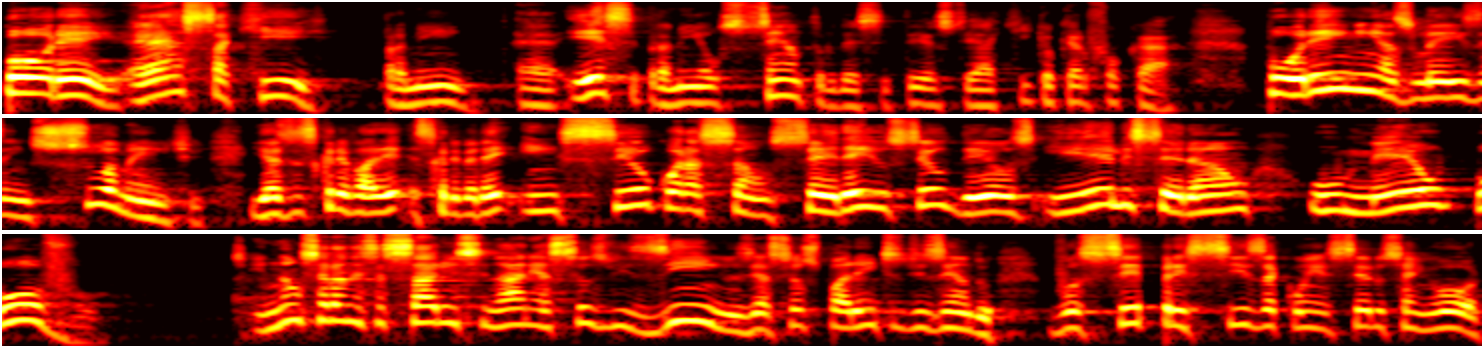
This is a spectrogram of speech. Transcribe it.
Porém, essa aqui, para mim, é, esse para mim é o centro desse texto, e é aqui que eu quero focar. Porém, minhas leis em sua mente, e as escreverei, escreverei em seu coração, serei o seu Deus, e eles serão o meu povo. E não será necessário ensinarem a seus vizinhos e a seus parentes, dizendo: Você precisa conhecer o Senhor,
